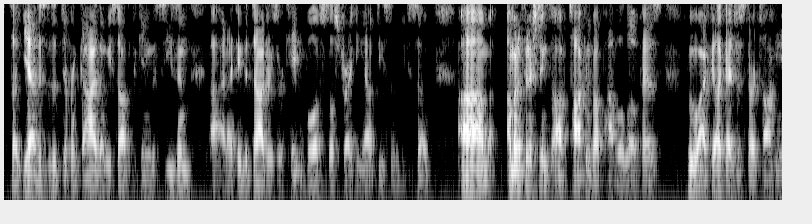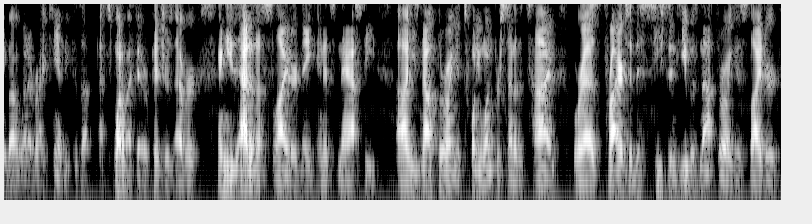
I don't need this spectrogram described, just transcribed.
it's like yeah, this is a different guy than we saw at the beginning of the season, uh, and I think the Dodgers are capable of still striking out decently. So um, I'm going to finish things off talking about Pablo Lopez who I feel like I just start talking about whenever I can because that's one of my favorite pitchers ever. And he's added a slider, Nate, and it's nasty. Uh, he's now throwing it 21% of the time, whereas prior to this season, he was not throwing his slider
